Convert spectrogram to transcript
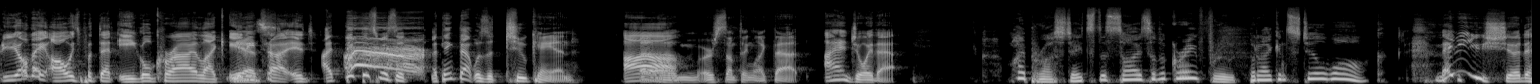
You know, they always put that eagle cry like Yes. anytime. It, I think this was a. I think that was a toucan, ah, um, or something like that. I enjoy that. My prostate's the size of a grapefruit, but I can still walk. Maybe you should,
